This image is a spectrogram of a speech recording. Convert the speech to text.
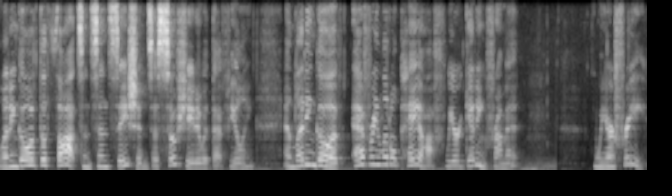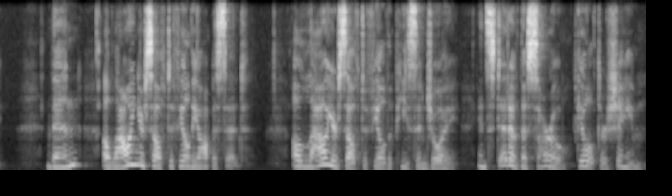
letting go of the thoughts and sensations associated with that feeling, and letting go of every little payoff we are getting from it, we are free. Then allowing yourself to feel the opposite Allow yourself to feel the peace and joy instead of the sorrow, guilt, or shame.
